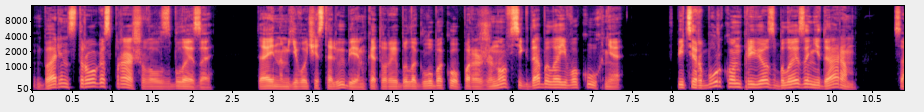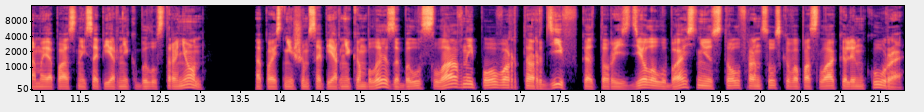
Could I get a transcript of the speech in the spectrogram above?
Барин строго спрашивал с Блеза. Тайным его честолюбием, которое было глубоко поражено, всегда была его кухня. В Петербург он привез Блеза недаром. Самый опасный соперник был устранен. Опаснейшим соперником Блеза был славный повар Тардив, который сделал басню стол французского посла Каленкура.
